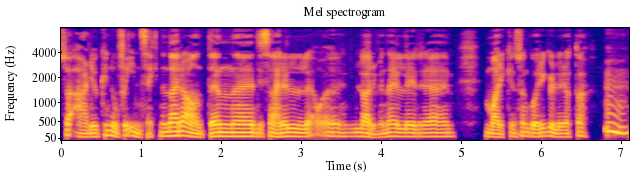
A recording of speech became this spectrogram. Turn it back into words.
så er det jo ikke noe for insektene der annet enn eh, disse her eh, larvene eller eh, marken som går i gulrøtta. Mm.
